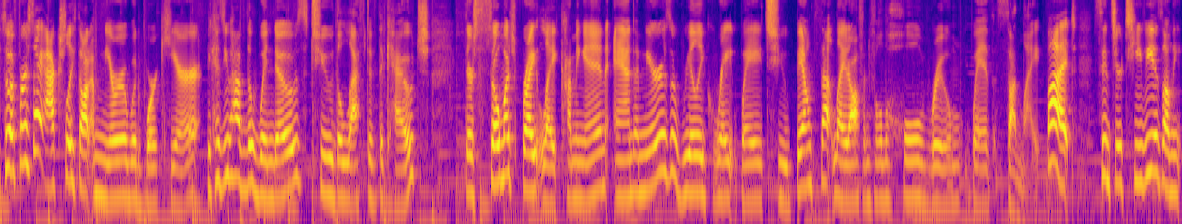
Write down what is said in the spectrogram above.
So at first I actually thought a mirror would work here because you have the windows to the left of the couch. There's so much bright light coming in and a mirror is a really great way to bounce that light off and fill the whole room with sunlight. But since your TV is on the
